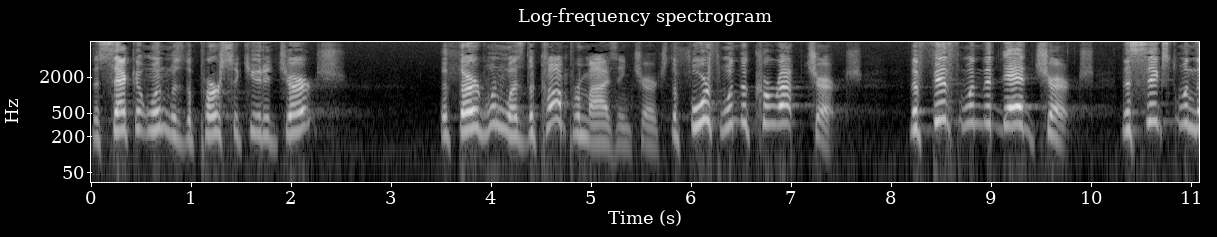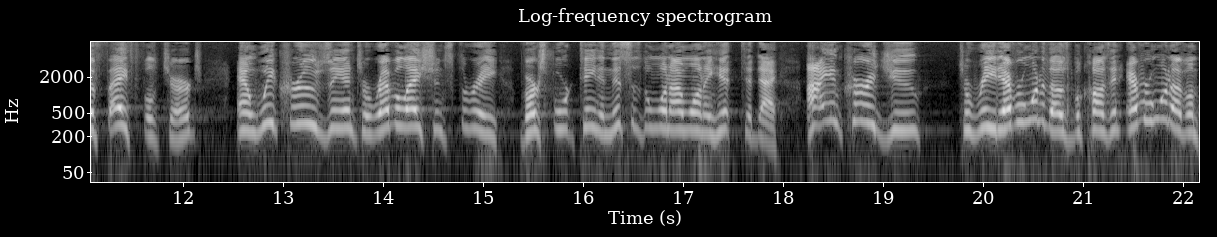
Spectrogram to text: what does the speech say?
The second one was the persecuted church. The third one was the compromising church. The fourth one, the corrupt church. The fifth one, the dead church. The sixth one, the faithful church. and we cruise into Revelations 3, verse 14, and this is the one I want to hit today. I encourage you to read every one of those because in every one of them,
